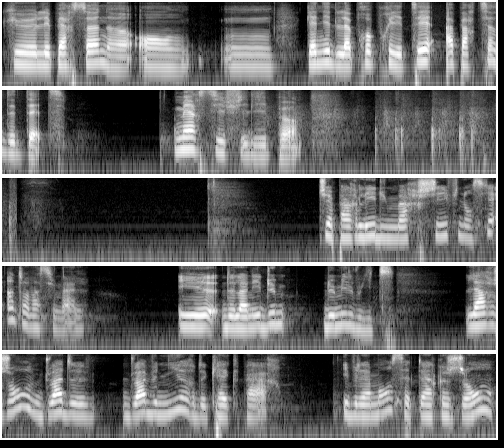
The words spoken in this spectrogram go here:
que les personnes ont mm, gagné de la propriété à partir des dettes. Merci Philippe. Tu as parlé du marché financier international et de l'année 2008 l'argent doit, venir de quelque part. Évidemment, cet argent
